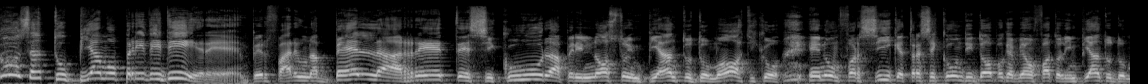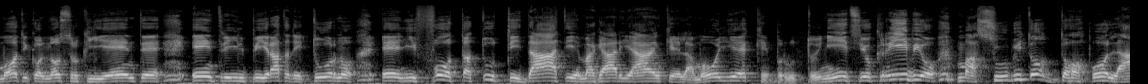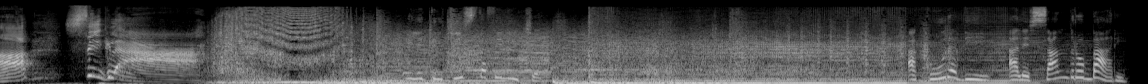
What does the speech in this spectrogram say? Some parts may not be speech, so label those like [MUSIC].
Cosa dobbiamo prevedere per fare una bella rete sicura per il nostro impianto domotico e non far sì che tre secondi dopo che abbiamo fatto l'impianto domotico al nostro cliente entri il pirata di turno e gli fotta tutti i dati e magari anche la moglie? Che brutto inizio, Cribio, ma subito dopo la sigla! Elettricista felice a cura di Alessandro Bari.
